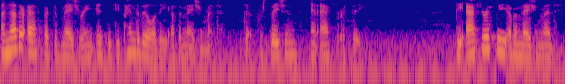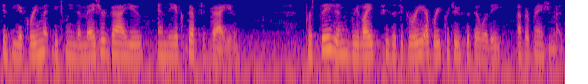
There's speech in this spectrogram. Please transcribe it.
Another aspect of measuring is the dependability of the measurement, the precision and accuracy. The accuracy of a measurement is the agreement between the measured value and the accepted value. Precision relates to the degree of reproducibility of a measurement.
